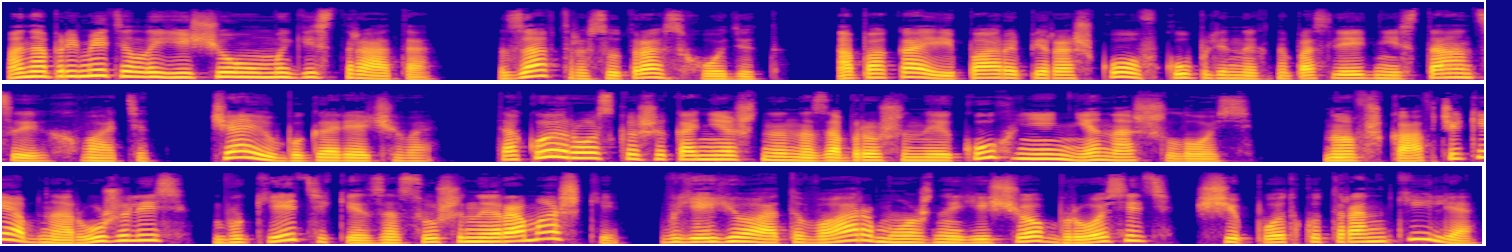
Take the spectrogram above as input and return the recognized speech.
она приметила еще у магистрата. Завтра с утра сходит. А пока и пары пирожков, купленных на последней станции, хватит. Чаю бы горячего. Такой роскоши, конечно, на заброшенной кухне не нашлось. Но в шкафчике обнаружились букетики засушенной ромашки. В ее отвар можно еще бросить щепотку транкиля,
